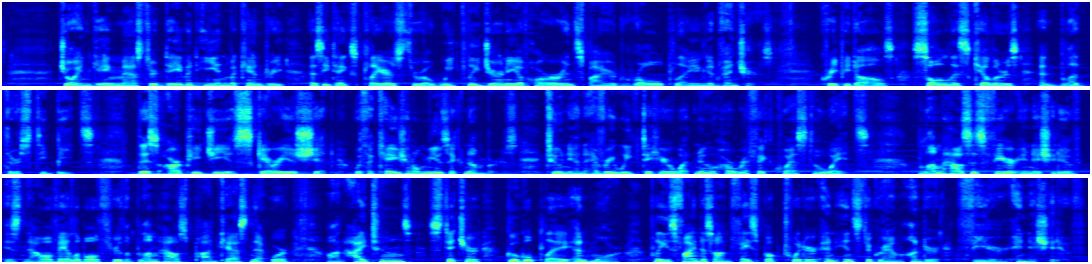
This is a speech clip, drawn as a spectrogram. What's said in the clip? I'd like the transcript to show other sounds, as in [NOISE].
Join Game Master David Ian McKendry as he takes players through a weekly journey of horror-inspired role-playing adventures creepy dolls, soulless killers, and bloodthirsty beats. This RPG is scary as shit, with occasional music numbers. Tune in every week to hear what new horrific quest awaits. Blumhouse's Fear Initiative is now available through the Blumhouse Podcast Network on iTunes, Stitcher, Google Play, and more. Please find us on Facebook, Twitter, and Instagram under Fear Initiative.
